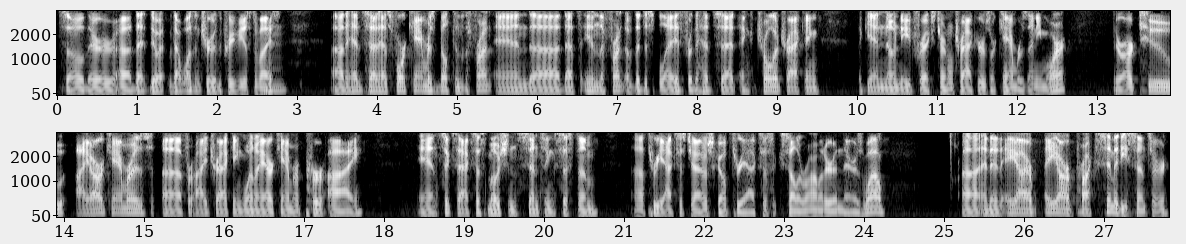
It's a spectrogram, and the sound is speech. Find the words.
so there uh, that that wasn't true of the previous device. Uh, the headset has four cameras built into the front, and uh, that's in the front of the display for the headset and controller tracking. Again, no need for external trackers or cameras anymore. There are two IR cameras uh, for eye tracking, one IR camera per eye, and six axis motion sensing system, uh, three axis gyroscope, three axis accelerometer in there as well, uh, and an AR AR proximity sensor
